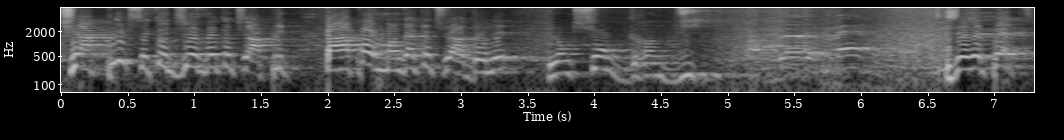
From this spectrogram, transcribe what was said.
tu appliques ce que Dieu veut que tu appliques par rapport au mandat que tu as donné, l'onction grandit. Amen. Je répète,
